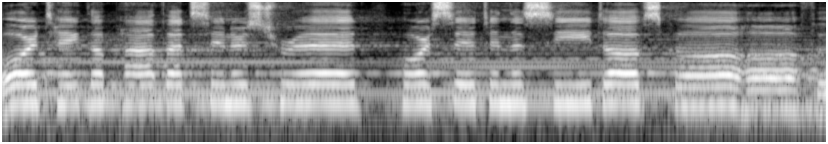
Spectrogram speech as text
or take the path that sinners tread, or sit in the seat of scoffers.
